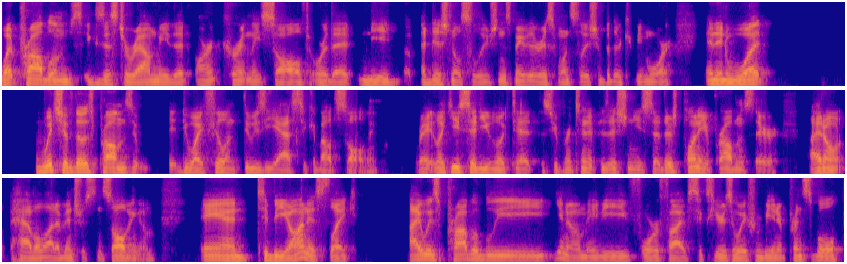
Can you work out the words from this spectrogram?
what problems exist around me that aren't currently solved or that need additional solutions? Maybe there is one solution but there could be more. And then what which of those problems do i feel enthusiastic about solving right? Like you said you looked at the superintendent position. You said there's plenty of problems there. I don't have a lot of interest in solving them. And to be honest like i was probably you know maybe four or five six years away from being a principal.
